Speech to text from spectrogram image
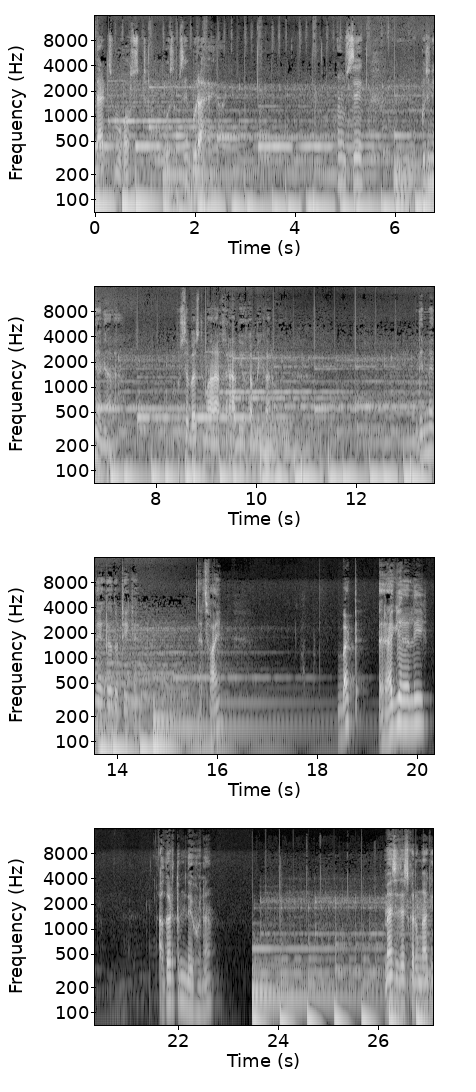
दैट्स वर्स्ट वो सबसे बुरा है यार. उससे कुछ नहीं होने वाला. उससे बस तुम्हारा खराबी होगा बेकार होगा में देख रहे हो तो ठीक है। दैट्स फाइन बट रेगुलरली अगर तुम देखो ना, मैं सजेस्ट करूँगा कि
